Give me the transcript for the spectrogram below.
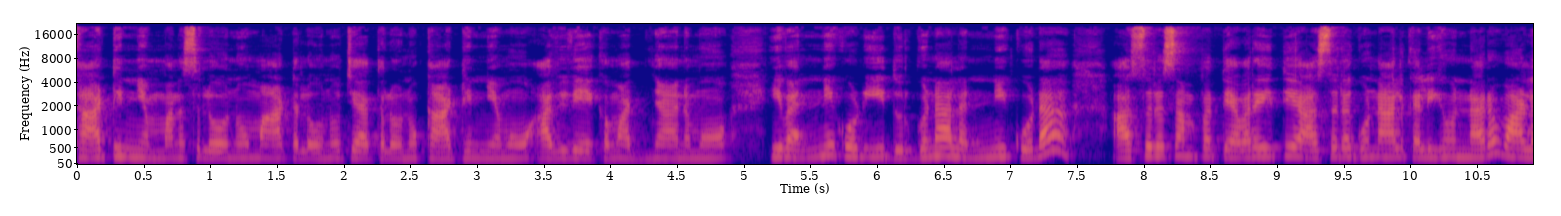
కాఠిన్యం మనసులోను మాటలోను చేతలోను కాఠిన్యము అవివేకం అజ్ఞానము ఇవన్నీ కూడా ఈ దుర్గుణాలన్నీ కూడా అసుర సంపత్తి ఎవరైతే అసుర గుణాలు కలిగి ఉన్నారో వాళ్ళ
